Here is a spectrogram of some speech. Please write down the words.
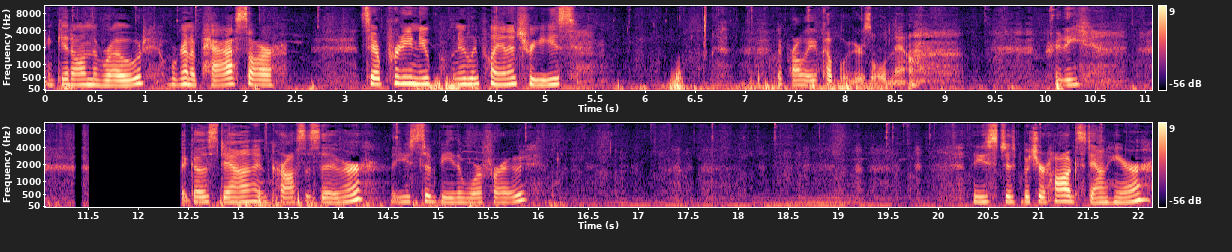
and get on the road. We're gonna pass our, see our pretty new, newly planted trees. They're probably a couple years old now. Pretty. It goes down and crosses over. It used to be the Wharf Road. They used to butcher hogs down here.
